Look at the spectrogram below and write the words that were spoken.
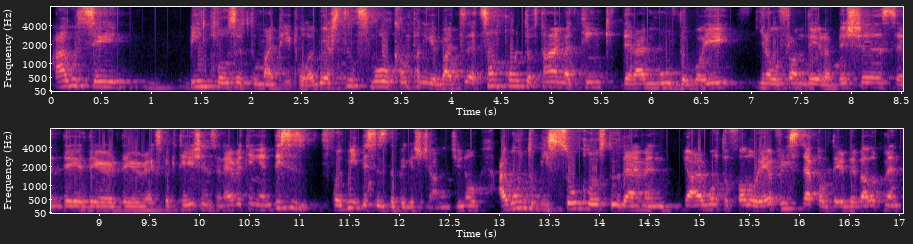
I would say being closer to my people. We are still small company, but at some point of time, I think that I moved away, you know, from their ambitions and their their their expectations and everything. And this is for me, this is the biggest challenge. You know, I want to be so close to them, and I want to follow every step of their development.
